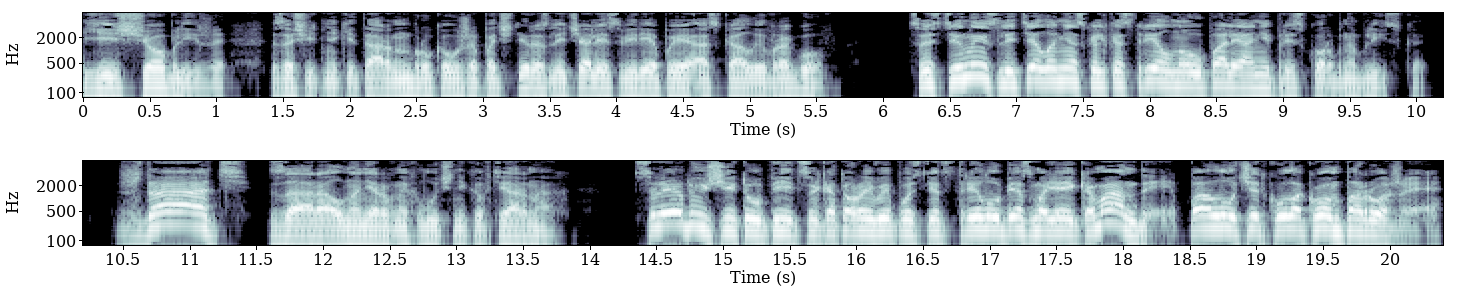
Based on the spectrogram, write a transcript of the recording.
Еще ближе. Защитники Тарнбрука уже почти различали свирепые оскалы врагов. Со стены слетело несколько стрел, но упали они прискорбно близко. «Ждать!» — заорал на нервных лучников Тиарнах. «Следующий тупица, который выпустит стрелу без моей команды, получит кулаком по роже!»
